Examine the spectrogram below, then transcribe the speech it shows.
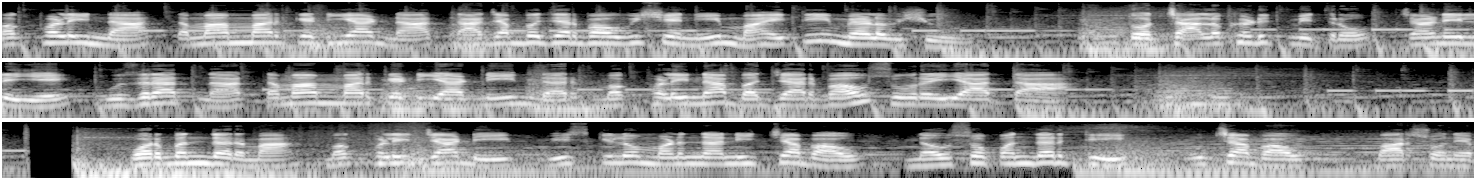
મગફળીના તમામ માર્કેટ યાર્ડના તાજા બજાર ભાવ વિશેની માહિતી મેળવીશું. તો ચાલો ખેડૂત મિત્રો, જાણી લઈએ ગુજરાતના તમામ માર્કેટ યાર્ડની અંદર મગફળીના બજાર ભાવ શું રહ્યા હતા. પોરબંદરમાં મગફળી જાડી વીસ કિલો મણના નીચા ભાવ નવસો પંદરથી ઊંચા ભાવ બારસો ને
